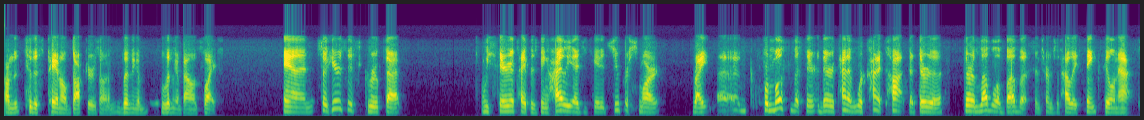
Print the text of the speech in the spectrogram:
on the, to this panel of doctors on living a living a balanced life. And so here's this group that we stereotype as being highly educated, super smart, right? Uh, for most of us, they're they're kind of we're kind of taught that they're a they're a level above us in terms of how they think, feel, and act.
